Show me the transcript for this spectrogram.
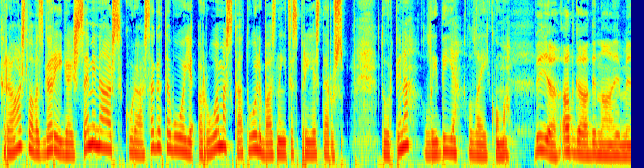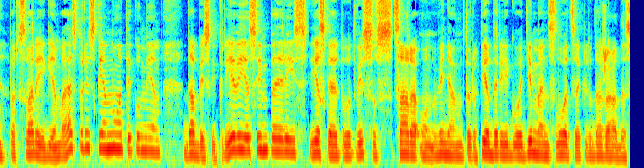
Krāslavas garīgais seminārs, kurā sagatavoja Romas katoļu baznīcas priesterus. Turpina Lidija Leikuma. Bija atgādinājumi par svarīgiem vēsturiskiem notikumiem, dabiski Krievijas impērijas, ieskaitot visus cara un viņam tur piederīgo ģimenes locekļu dažādas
